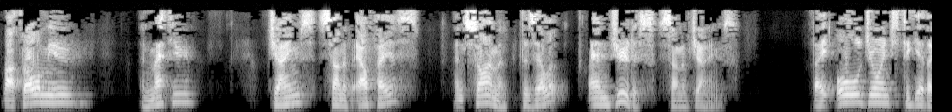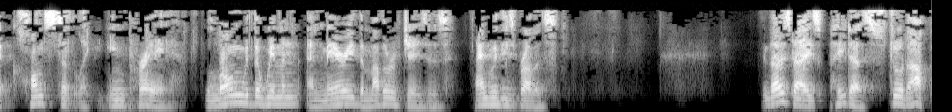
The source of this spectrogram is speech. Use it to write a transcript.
Bartholomew and Matthew, James, son of Alphaeus, and Simon the Zealot, and Judas, son of James. They all joined together constantly in prayer, along with the women and Mary, the mother of Jesus, and with his brothers. In those days, Peter stood up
